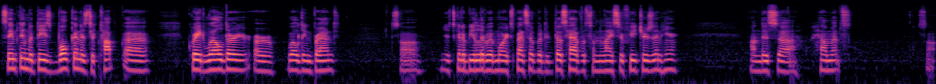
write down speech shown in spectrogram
Same thing with these. Vulcan is their top uh, grade welder or welding brand. So it's going to be a little bit more expensive, but it does have some nicer features in here on this uh, helmets. So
